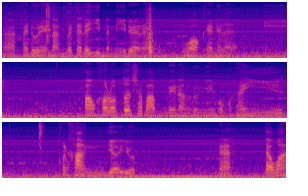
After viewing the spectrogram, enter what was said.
อ่าใครดูในหนังก็จะได้ยินอันนี้ด้วยนะผมบอกแค่นี้แหละ ความเคารพต้นฉบับในหนังเรื่องนี้ผมให้ค่อนข้างเยอะอยู่นะ แต่ว่า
